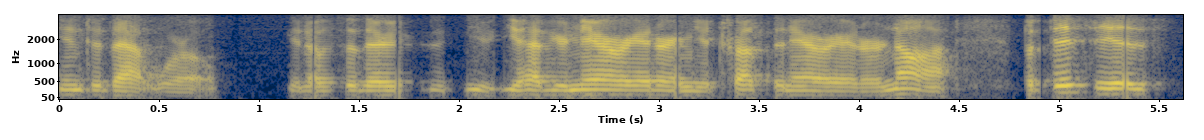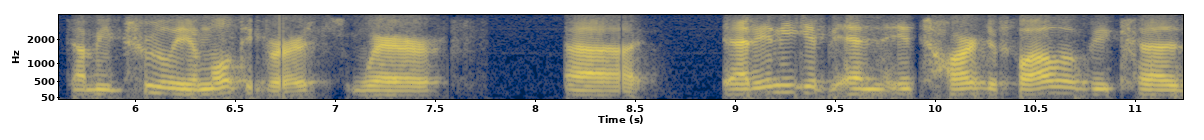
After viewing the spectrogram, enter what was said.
into that world. You know, so there you, you have your narrator and you trust the narrator or not. But this is, I mean, truly a multiverse where uh, at any and it's hard to follow because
